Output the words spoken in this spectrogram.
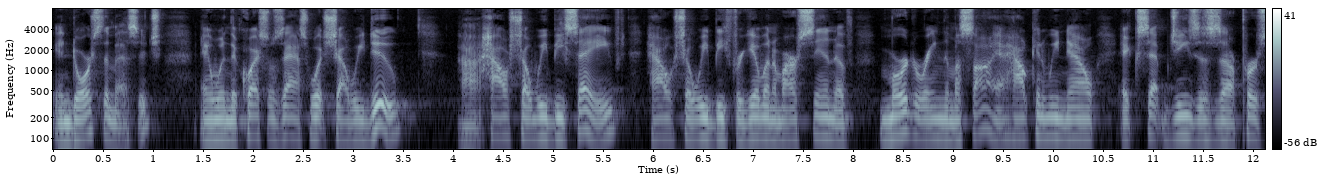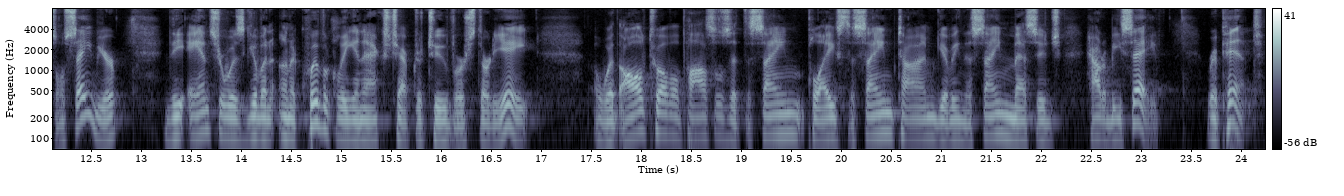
endorsed the message. And when the question was asked, "What shall we do?" Uh, how shall we be saved? How shall we be forgiven of our sin of murdering the Messiah? How can we now accept Jesus as our personal Savior? The answer was given unequivocally in Acts chapter 2, verse 38, with all 12 apostles at the same place, the same time, giving the same message, how to be saved. Repent,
